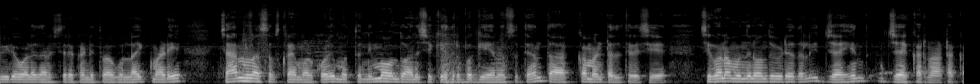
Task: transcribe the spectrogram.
ವಿಡಿಯೋ ಒಳ್ಳೆಯದನಿಸಿದರೆ ಖಂಡಿತವಾಗೂ ಲೈಕ್ ಮಾಡಿ ಚಾನಲ್ನ ಸಬ್ಸ್ಕ್ರೈಬ್ ಮಾಡ್ಕೊಳ್ಳಿ ಮತ್ತು ನಿಮ್ಮ ಒಂದು ಅನಿಸಿಕೆ ಇದ್ರ ಬಗ್ಗೆ ಏನು ಅನಿಸುತ್ತೆ ಅಂತ ಕಮೆಂಟಲ್ಲಿ ತಿಳಿಸಿ. ಸಿಗೋಣ ಮುಂದಿನ ಒಂದು ವಿಡಿಯೋದಲ್ಲಿ ಜೈ ಹಿಂದ್, ಜೈ ಕರ್ನಾಟಕ.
